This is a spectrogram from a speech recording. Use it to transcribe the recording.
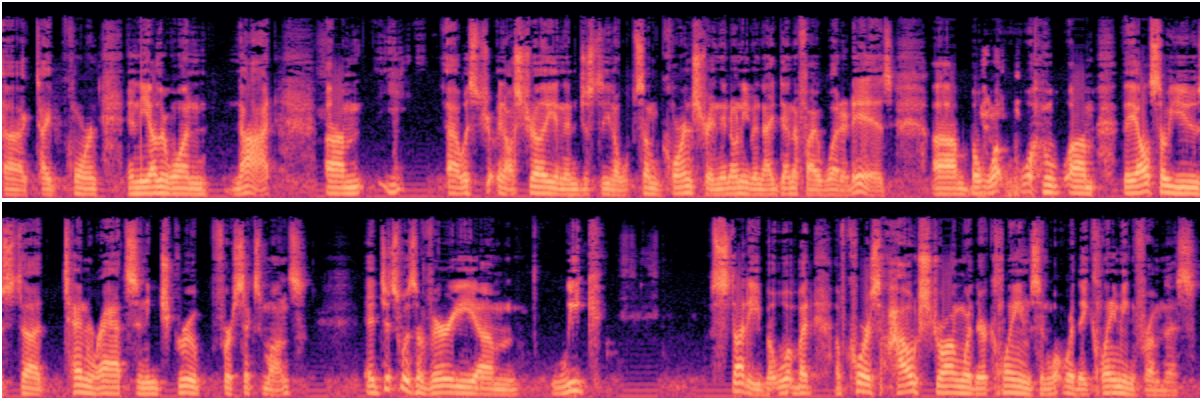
uh, type corn, and the other one not. Um, uh, was you know, Australian and just you know some corn strain. They don't even identify what it is. Um, but what, um, they also used uh, ten rats in each group for six months. It just was a very um, weak study. But but of course, how strong were their claims and what were they claiming from this?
